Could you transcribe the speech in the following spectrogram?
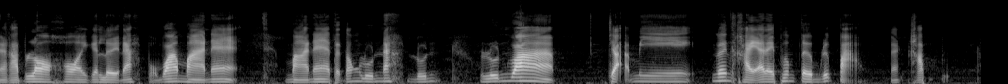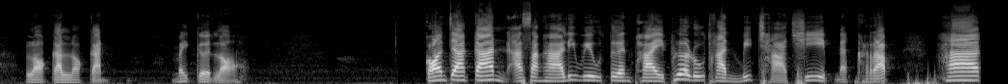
นะครับ รอคอยกันเลยนะ ผมว่ามาแน่มาแน่แต่ต้องลุ้นนะลุ้นลุ้นว่าจะมีเงื่อนไขอะไรเพิ่มเติมหรือเปล่านะครับรอกันรอกัน ไม่เกินรอก่อนจากกันอสังหารีวิวเตือนภัยเพื่อรู้ทันมิจฉาชีพนะครับ หาก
